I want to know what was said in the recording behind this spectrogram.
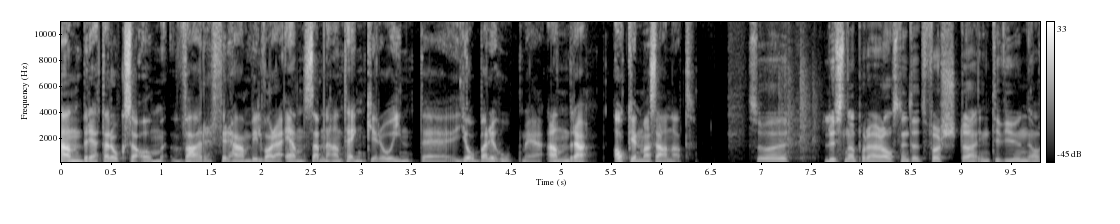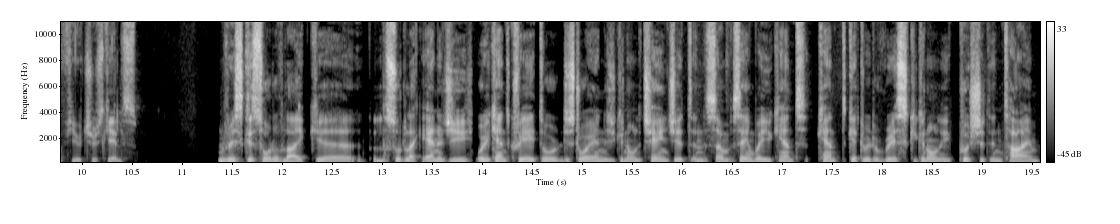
Han berättar också om varför han vill vara ensam när han tänker och inte jobbar ihop med andra. Och en massa annat. Så eh, lyssna på det här avsnittet, första intervjun av Future Skills. Risk is sort of like uh, sort of like energy, or you can't create or destroy energy. You can only change it. In the same, same way, you can't can't get rid of risk. You can only push it in time.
